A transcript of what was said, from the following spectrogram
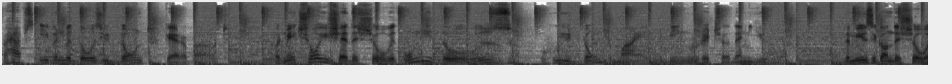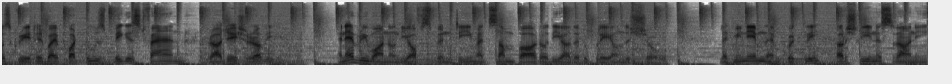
perhaps even with those you don't care about. But make sure you share this show with only those who you don't mind being richer than you. The music on this show was created by Pattu's biggest fan, Rajesh Ravi. And everyone on the Offspin team had some part or the other to play on the show. Let me name them quickly Harshli Nasrani,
